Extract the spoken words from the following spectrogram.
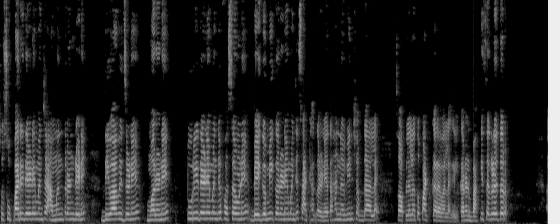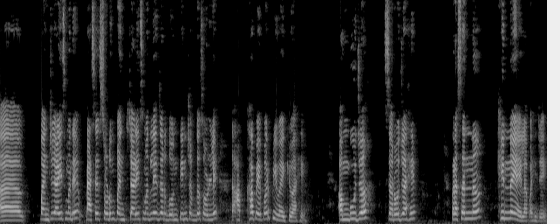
सो सुपारी देणे म्हणजे आमंत्रण देणे दिवा विजणे मरणे तुरी देणे म्हणजे फसवणे बेगमी करणे म्हणजे साठा करणे. आता हा नवीन शब्द आलाय सो आपल्याला तो पाठ करावा लागेल. कारण बाकी सगळे तर पंचेचाळीसमध्ये पॅसेज सोडून पंचेचाळीसमधले जर दोन तीन शब्द सोडले तर अख्खा पेपर पी क्यू आहे. अंबुज सरोज आहे. प्रसन्न खिन्न यायला पाहिजे.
